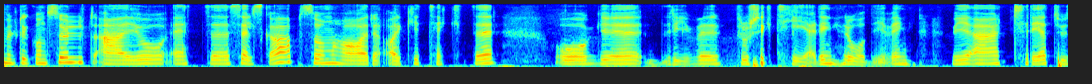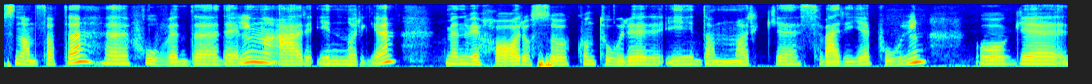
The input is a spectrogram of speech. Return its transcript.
Multiconsult er jo et uh, selskap som har arkitekter og uh, driver prosjektering, rådgivning. Vi er 3000 ansatte. Uh, hoveddelen er i Norge. Men vi har også kontorer i Danmark, eh, Sverige, Polen og eh,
